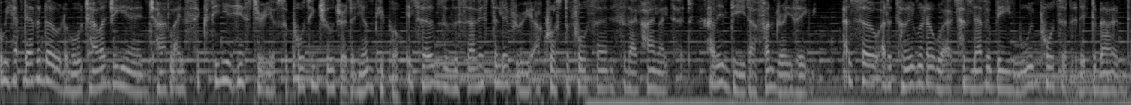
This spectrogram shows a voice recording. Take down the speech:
We have never known a more challenging year in Childline's 16 year history of supporting children and young people in terms of the service delivery across the four services I've highlighted, and indeed our fundraising. And so, at a time when our work has never been more important and in demand,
